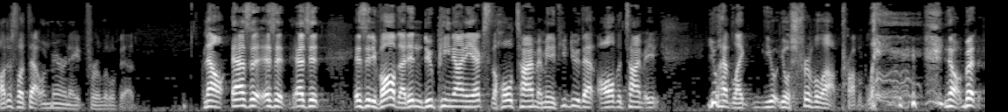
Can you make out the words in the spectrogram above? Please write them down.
I'll just let that one marinate for a little bit. Now, as it, as it, as it, as it evolved, I didn't do P90X the whole time. I mean, if you do that all the time, it, you'll have like you'll, you'll shrivel up probably. no, but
